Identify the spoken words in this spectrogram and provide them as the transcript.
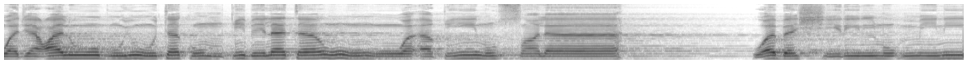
وجعلوا بيوتكم قبلة وأقيموا الصلاة وبشر المؤمنين.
